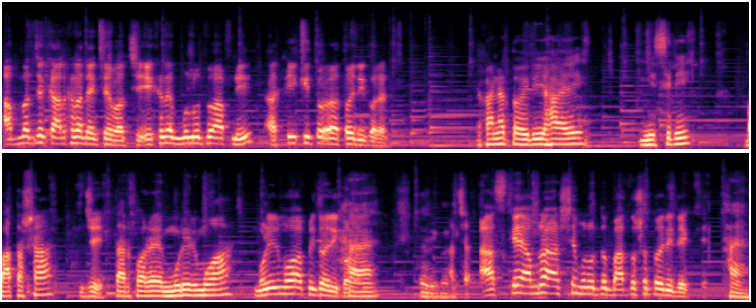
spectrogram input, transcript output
আপনার যে কারখানা দেখতে পাচ্ছি এখানে মূলত আপনি আহ, কি কি তৈরি করেন? এখানে তৈরি হয় মিশ্রি বাতাসা জি। তারপরে মুড়ির মোয়া। মুড়ির মোয়া আপনি তৈরি করেন? হ্যাঁ তৈরি করি। আচ্ছা আজকে আমরা আসছি মূলত বাতাসা তৈরি দেখতে। হ্যাঁ।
